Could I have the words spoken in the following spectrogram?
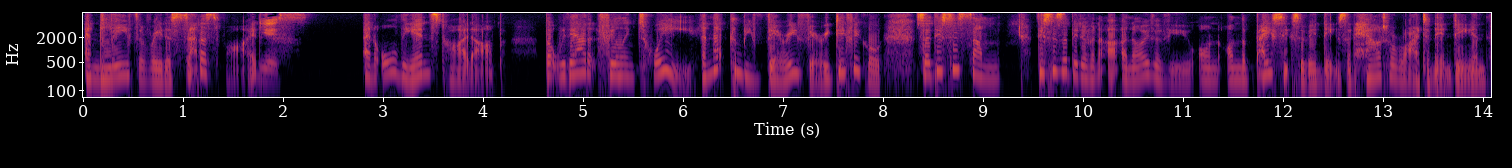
and leave the reader satisfied. Yes. and all the ends tied up. But without it feeling twee, and that can be very, very difficult. So this is some, um, this is a bit of an, an overview on on the basics of endings and how to write an ending, and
